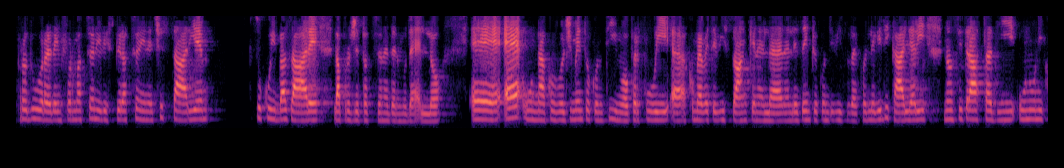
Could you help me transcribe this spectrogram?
produrre le informazioni e le ispirazioni necessarie su cui basare la progettazione del modello eh, è un coinvolgimento continuo, per cui, eh, come avete visto anche nel, nell'esempio condiviso dai colleghi di Cagliari, non si tratta di un unico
